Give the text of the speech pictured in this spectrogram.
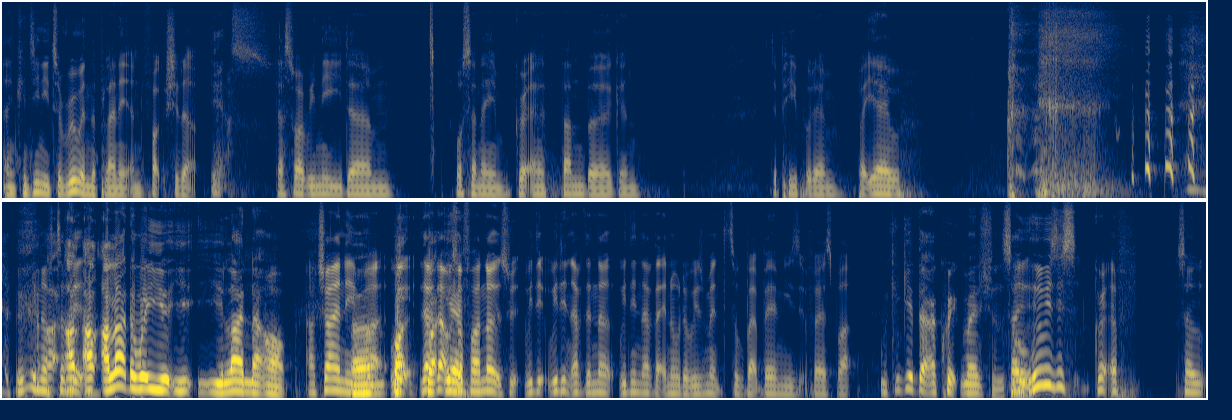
and continue to ruin the planet and fuck shit up. Yes. That's why we need um, what's her name, Greta Thunberg, and the people them. But yeah. We've been I, off I. I, I like the way you, you you line that up. I'll try and, Um, but, but- that, but that was yeah. off our notes. We, we, did, we didn't have the note. We didn't have that in order. We was meant to talk about bear music first, but We can give that a quick mention. So So, who is this Greta? F- so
